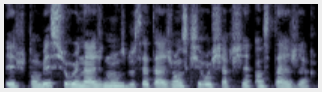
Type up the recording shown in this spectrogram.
et je suis tombée sur une annonce de cette agence qui recherchait un stagiaire.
